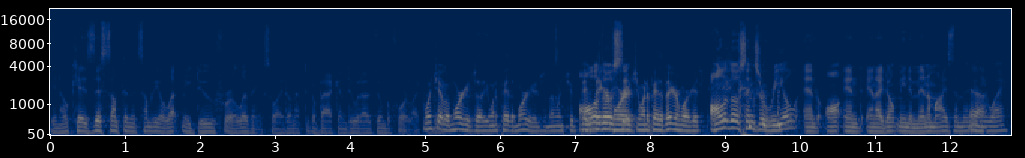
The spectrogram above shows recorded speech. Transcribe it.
You know, okay, is this something that somebody will let me do for a living so I don't have to go back and do what I was doing before? Like once you have a mortgage, though, you want to pay the mortgage, and then once you pay all the bigger mortgage, you want to pay the bigger mortgage. All of those things are real, and all, and and I don't mean to minimize them in yeah. any way,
